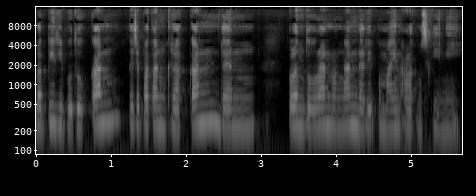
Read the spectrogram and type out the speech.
lebih dibutuhkan kecepatan gerakan dan kelenturan lengan dari pemain alat musik ini.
